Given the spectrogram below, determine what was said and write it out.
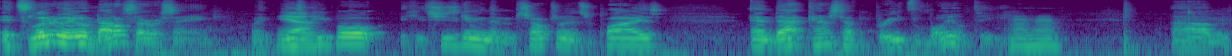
it's literally what Battlestar was saying. Like these Yeah. people, he, she's giving them shelter and supplies, and that kind of stuff breeds loyalty. Mm-hmm. um,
